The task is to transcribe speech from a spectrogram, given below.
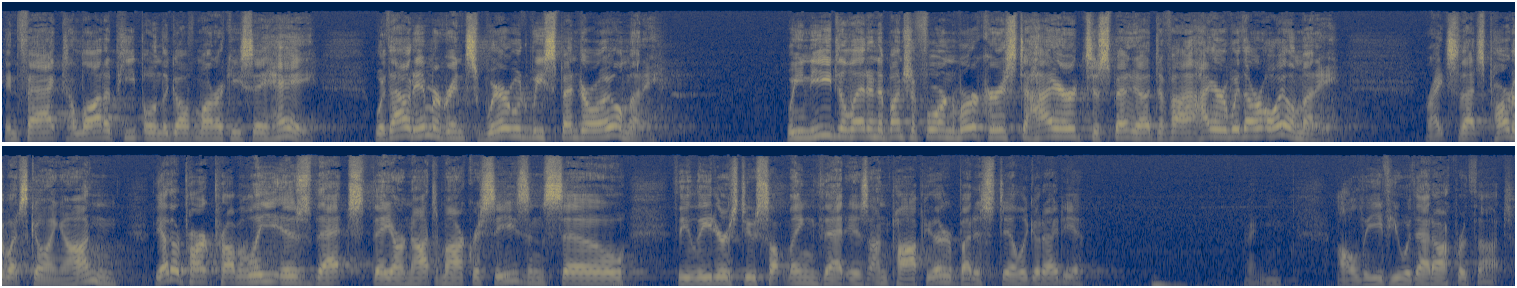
In fact, a lot of people in the Gulf monarchy say, hey, without immigrants, where would we spend our oil money? We need to let in a bunch of foreign workers to hire, to spend, uh, to hire with our oil money right? So that's part of what's going on. The other part probably is that they are not democracies, and so the leaders do something that is unpopular but is still a good idea. Right? And I'll leave you with that awkward thought.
